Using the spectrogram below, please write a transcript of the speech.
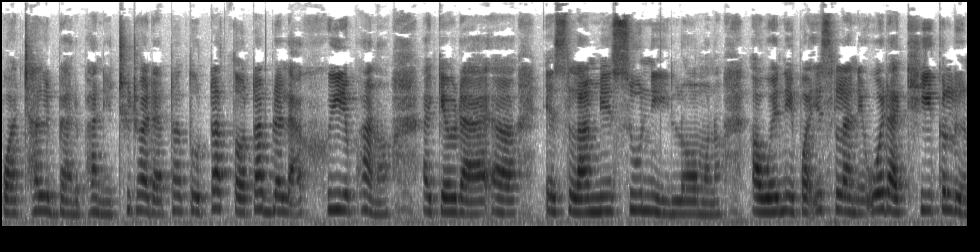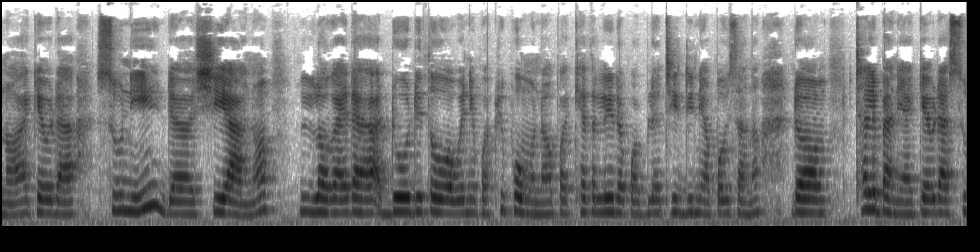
ပွားတယ်ဘန်ဖာနေထူထော်တာတတူတတ်တော်တဘလလာခွေဖာနော်အကေဝတာအစ္စလာမီဆူနီလောမနော်အဝဲနေပွားအစ္စလာနေဝဲတာခီကလူနော်အကေဝတာဆူနီဒရှီယာနော်လောကဒါအဒိုဒီတိုဝနေပခရဖို့မနော်ပကက်သလေးတော့ပဘလက်တီဒီနီပိုစနော်ဒေါ်တယ်လီဘန်နီကေဗဒါဆူ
